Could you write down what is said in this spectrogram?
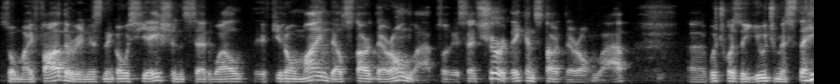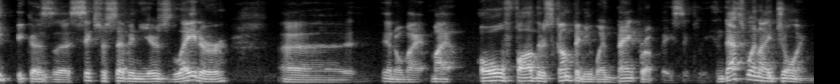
So my father, in his negotiations, said, "Well, if you don't mind, they'll start their own lab." So they said, "Sure, they can start their own lab," uh, which was a huge mistake because uh, six or seven years later, uh, you know, my my old father's company went bankrupt basically and that's when i joined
